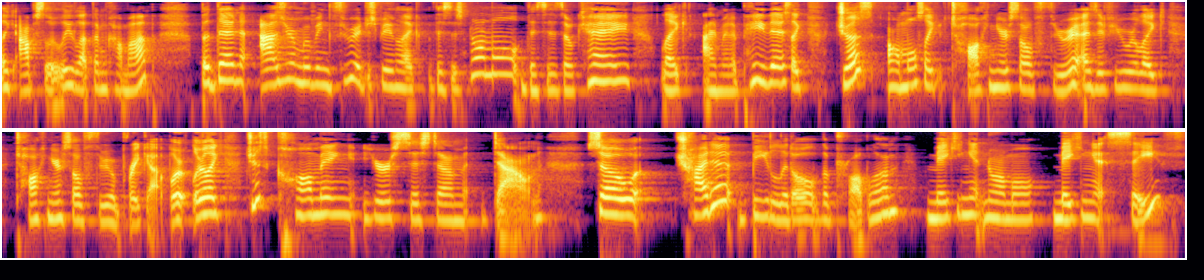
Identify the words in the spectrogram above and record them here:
like absolutely let them come up but then as you're moving through it, just being like, this is normal, this is okay, like I'm gonna pay this, like just almost like talking yourself through it as if you were like talking yourself through a breakup or, or like just calming your system down. So try to belittle the problem, making it normal, making it safe,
